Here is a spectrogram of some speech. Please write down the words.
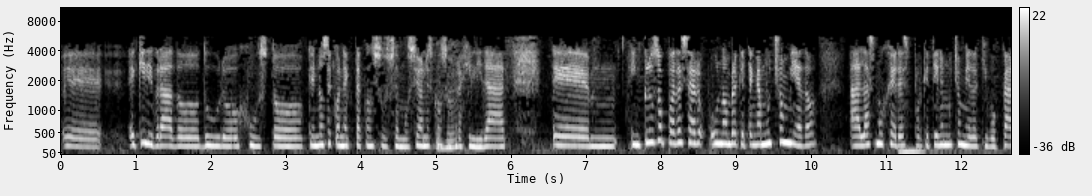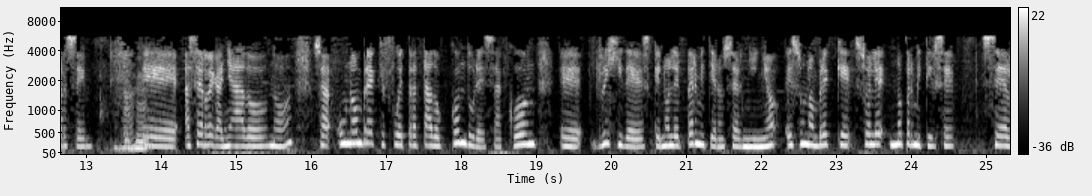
eh, equilibrado, duro, justo, que no se conecta con sus emociones, con su fragilidad. Eh, incluso puede ser un hombre que tenga mucho miedo a las mujeres porque tiene mucho miedo a equivocarse, eh, a ser regañado, ¿no? O sea, un hombre que fue tratado con dureza, con eh, rigidez, que no le permitieron ser niño, es un hombre que suele no permitirse ser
